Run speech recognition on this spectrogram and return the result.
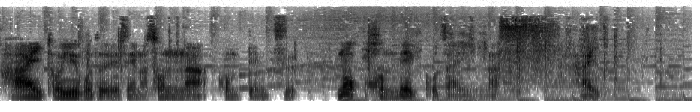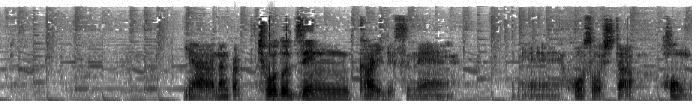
はい。ということでですね、まあ、そんなコンテンツの本でございます。はい。いやーなんかちょうど前回ですね、えー、放送した本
